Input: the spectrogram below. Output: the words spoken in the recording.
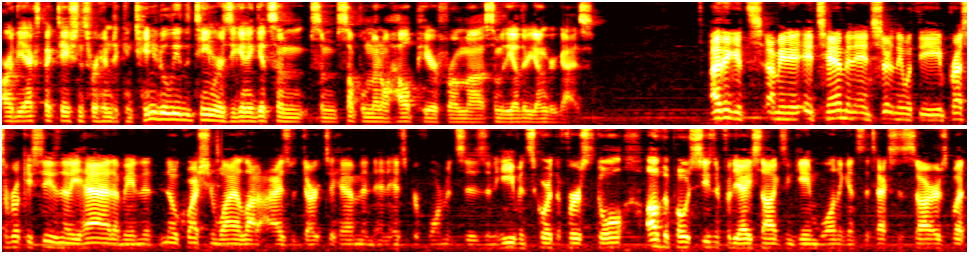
are the expectations for him to continue to lead the team, or is he going to get some some supplemental help here from uh, some of the other younger guys? I think it's. I mean, it's him, and, and, certainly with the impressive rookie season that he had. I mean, no question why a lot of eyes would dart to him and, and his performances. And he even scored the first goal of the postseason for the Ice Hogs in Game One against the Texas Stars. But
